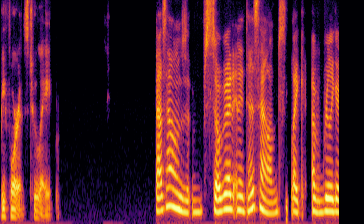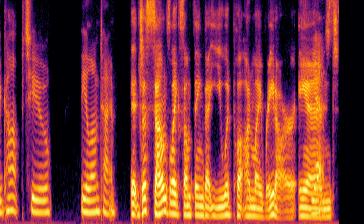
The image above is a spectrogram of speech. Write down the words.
before it's too late. That sounds so good. And it does sound like a really good comp to the alone time. It just sounds like something that you would put on my radar, and Yes.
